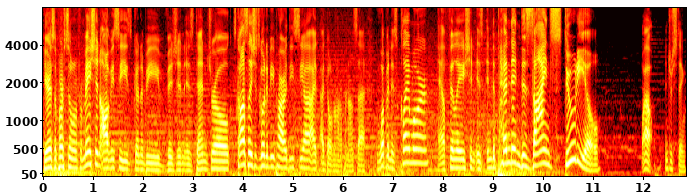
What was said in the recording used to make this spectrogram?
here's the personal information. Obviously, he's going to be Vision is Dendro. His constellation is going to be Paradisaea. I, I don't know how to pronounce that. The weapon is Claymore. Affiliation is Independent Design Studio. Wow, interesting.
